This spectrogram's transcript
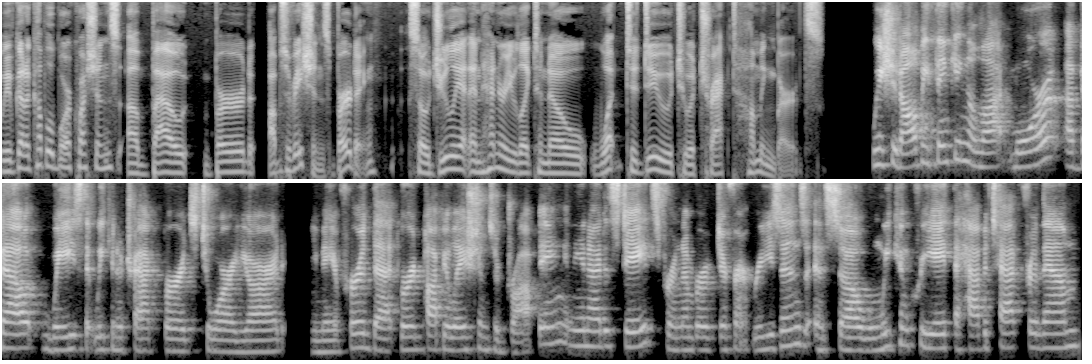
We've got a couple more questions about bird observations, birding. So, Juliet and Henry would like to know what to do to attract hummingbirds. We should all be thinking a lot more about ways that we can attract birds to our yard. You may have heard that bird populations are dropping in the United States for a number of different reasons. And so, when we can create the habitat for them,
